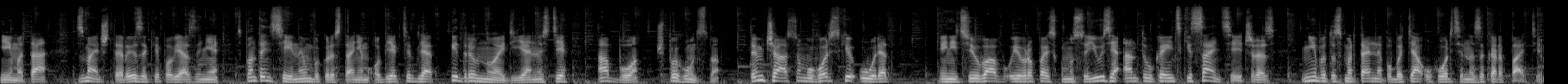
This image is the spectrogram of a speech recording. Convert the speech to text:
Її мета зменшити ризики, пов'язані з потенційним використанням об'єктів для підривної діяльності або шпигунства. Тим часом угорський уряд. Ініціював у Європейському Союзі антиукраїнські санкції через нібито смертельне побиття угорця на Закарпатті.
